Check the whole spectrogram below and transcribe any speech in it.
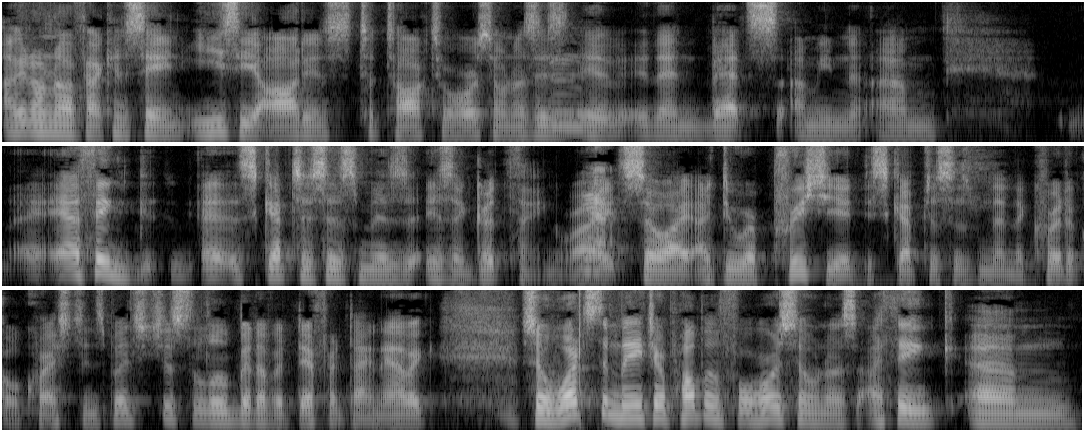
I don't know if I can say an easy audience to talk to horse owners is mm. than vets. I mean, um, I think uh, skepticism is, is a good thing, right? Yeah. So I, I, do appreciate the skepticism and the critical questions, but it's just a little bit of a different dynamic. So what's the major problem for horse owners? I think, um,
